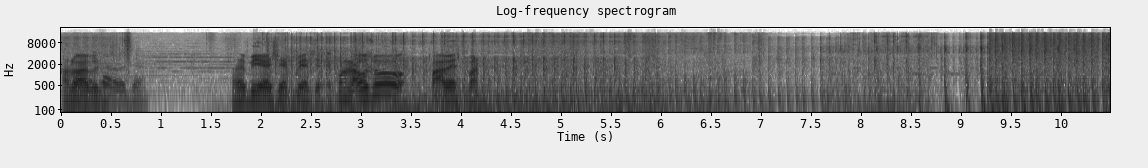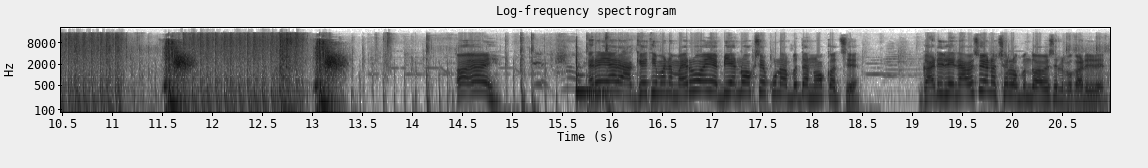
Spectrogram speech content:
હાલો આ બધું. હવે બે છે એક બે છે. કોણ લાવું છું? ભાવેશ પણ. હા અય. અરે યાર આગેથી મને માર્યો? અહીંયા બે નોક છે કુણા બધા નોક જ છે. ગાડી લઈને આવે છે એનો છેલ્લો બંદો આવે છે ગાડી લઈને.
